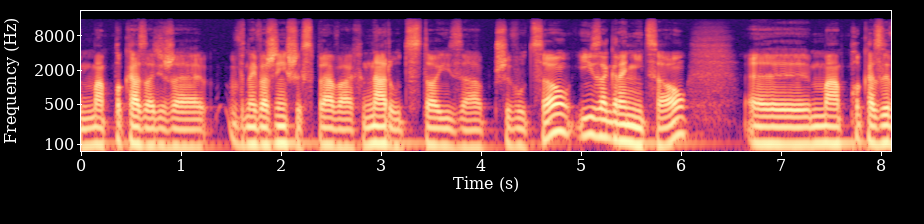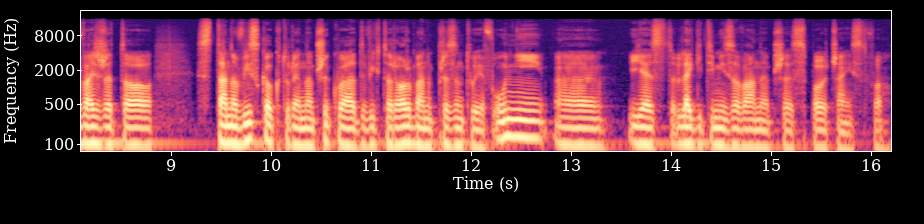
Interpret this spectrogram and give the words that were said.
ma pokazać, że w najważniejszych sprawach naród stoi za przywódcą i za granicą y, ma pokazywać, że to stanowisko, które na przykład Viktor Orban prezentuje w Unii, jest legitymizowane przez społeczeństwo.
